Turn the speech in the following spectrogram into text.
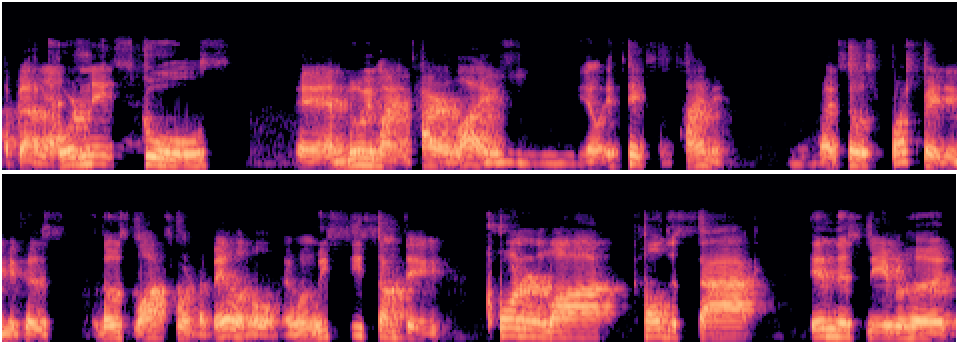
i've got to Yes. coordinate schools and moving my entire life Mhm. you know it takes some timing Yeah. right so it's frustrating because those lots weren't available and when we see something corner lot cul-de-sac in this neighborhood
